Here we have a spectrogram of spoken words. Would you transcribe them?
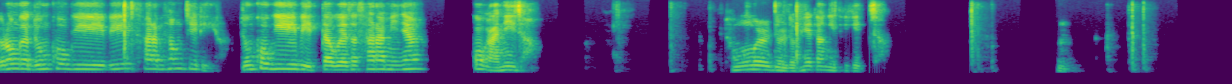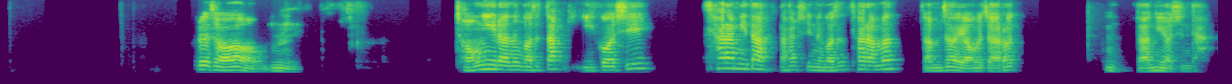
이런 게 눈코입이 사람 성질이에요. 눈코입이 있다고 해서 사람이냐? 꼭 아니죠. 동물들도 해당이 되겠죠. 음. 그래서 음, 정의라는 것은 딱 이것이 사람이다 할 수 있는 것은 사람은 남자 여자로 음, 나뉘어진다.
